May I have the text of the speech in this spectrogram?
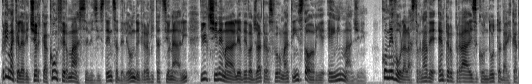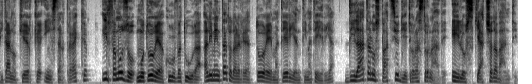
Prima che la ricerca confermasse l'esistenza delle onde gravitazionali, il cinema le aveva già trasformate in storie e in immagini. Come vola l'astronave Enterprise condotta dal capitano Kirk in Star Trek? Il famoso motore a curvatura alimentato dal reattore materia-antimateria dilata lo spazio dietro l'astronave e lo schiaccia davanti.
